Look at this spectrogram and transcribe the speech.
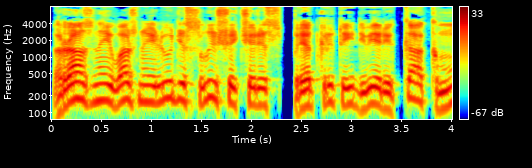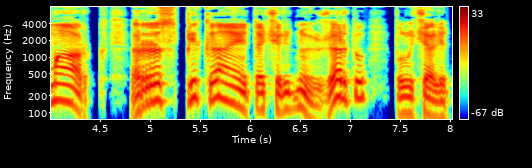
Разные важные люди, слыша через приоткрытые двери, как Марк распекает очередную жертву, получали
